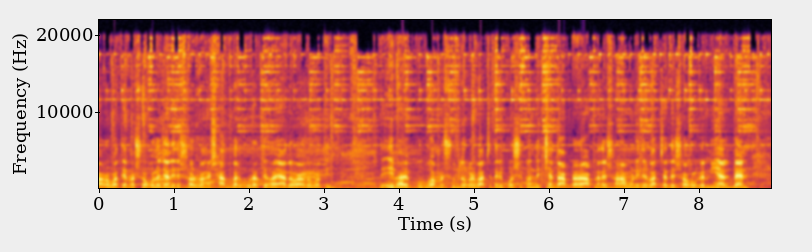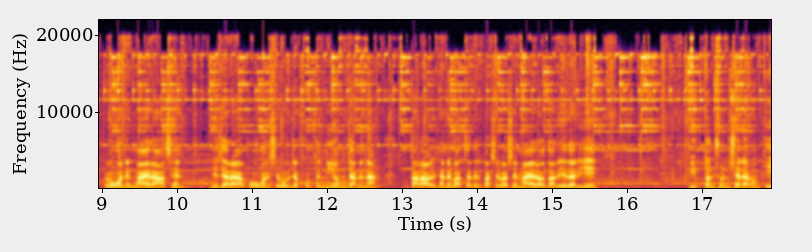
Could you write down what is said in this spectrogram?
আগরবাতি আমরা সকলে জানি যে সর্বাঙ্গে সাতবার ঘোরাতে হয় আদৌ আগরবাতি। তো এইভাবে প্রভু আমরা সুন্দর করে বাচ্চাদেরকে প্রশিক্ষণ দিচ্ছেন। তো আপনারা আপনাদের সোনামণিদের বাচ্চাদের সকলকে নিয়ে আসবেন এবং অনেক মায়েরা আছেন যে যারা ভগবানের সেবা করতে নিয়ম জানে না। তারাও এখানে বাচ্চাদের পাশে পাশে মায়েরাও দাঁড়িয়ে দাঁড়িয়ে কীর্তন শুনছেন এবং কি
